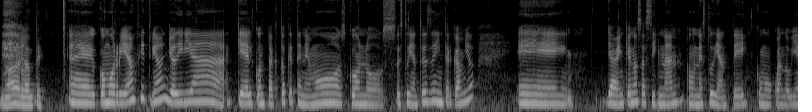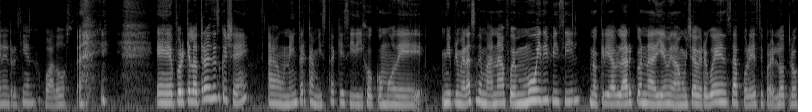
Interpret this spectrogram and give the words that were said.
No, adelante. Eh, como RIA anfitrión, yo diría que el contacto que tenemos con los estudiantes de intercambio, eh, ya ven que nos asignan a un estudiante como cuando vienen recién o a dos. Eh, porque la otra vez escuché a una intercambista que sí dijo como de mi primera semana fue muy difícil, no quería hablar con nadie, me da mucha vergüenza por esto y por el otro.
